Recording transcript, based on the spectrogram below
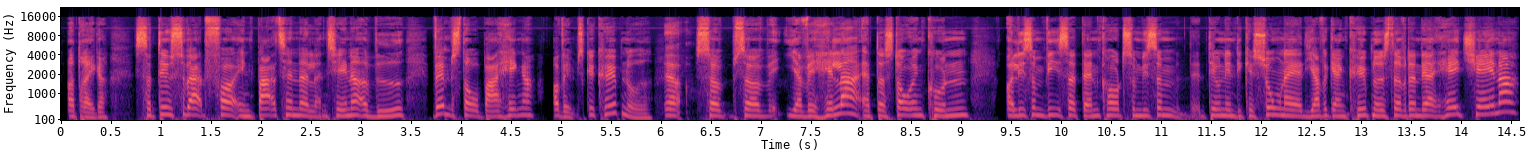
og drikker. Så det er jo svært for en bartender eller en tjener at vide, hvem står bare hænger, og hvem skal købe noget. Ja. Så, så jeg vil hellere, at der står en kunde, og ligesom viser et dankort, som ligesom, det er jo en indikation af, at jeg vil gerne købe noget, i stedet for den der, hey tjener!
